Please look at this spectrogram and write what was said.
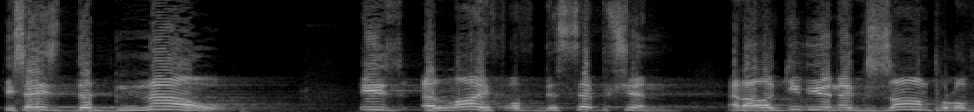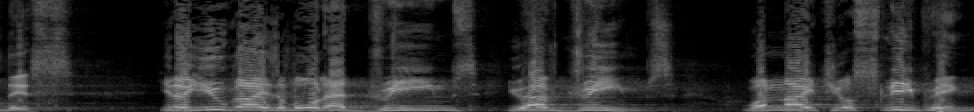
He says, that now is a life of deception. And I'll give you an example of this. You know, you guys have all had dreams. You have dreams. One night you're sleeping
